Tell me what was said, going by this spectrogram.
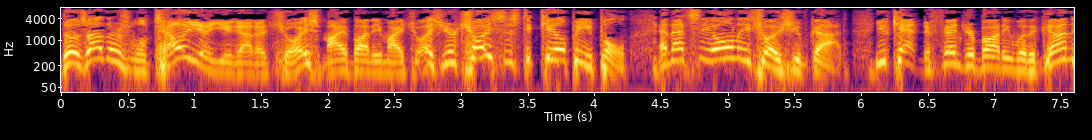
Those others will tell you you got a choice, my body, my choice. Your choice is to kill people. And that's the only choice you've got. You can't defend your body with a gun.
